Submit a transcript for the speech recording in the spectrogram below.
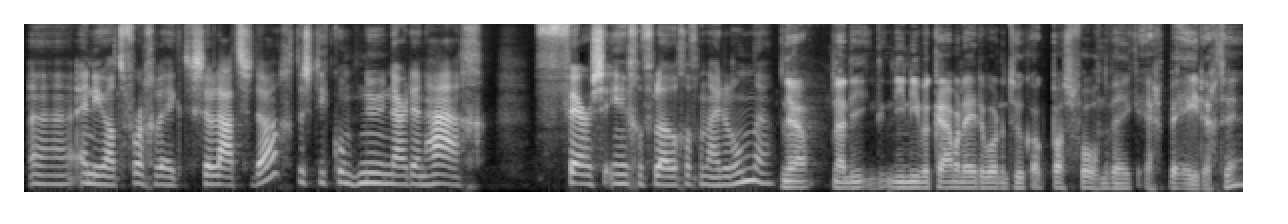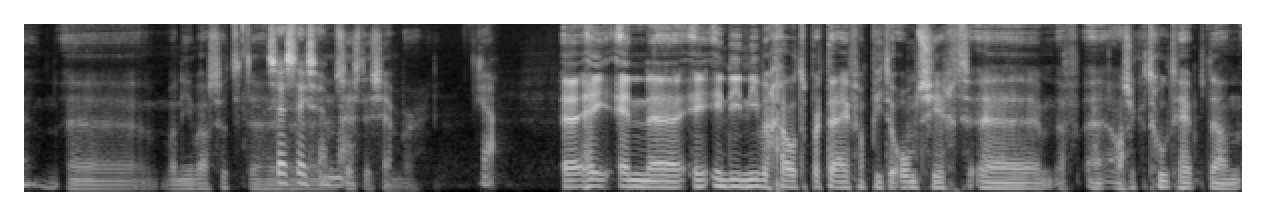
Uh, en die had vorige week dus de laatste dag. Dus die komt nu naar Den Haag vers ingevlogen vanuit Londen. Ja, nou die, die nieuwe Kamerleden worden natuurlijk ook pas volgende week echt beëdigd. Hè? Uh, wanneer was het? Uh, 6 december. 6 december. Ja. hey, en in die nieuwe grote partij van Pieter Omtzigt, als ik het goed heb, dan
